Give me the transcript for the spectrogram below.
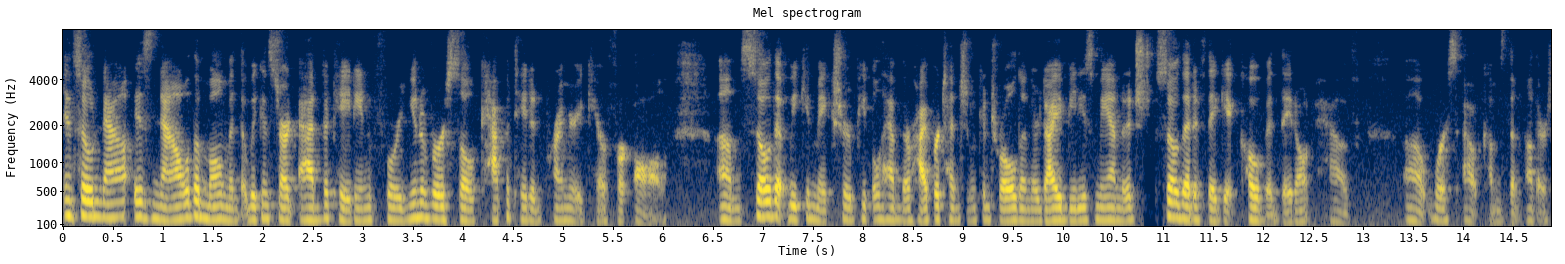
And so now is now the moment that we can start advocating for universal capitated primary care for all um, so that we can make sure people have their hypertension controlled and their diabetes managed so that if they get covid they don't have uh, worse outcomes than others.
